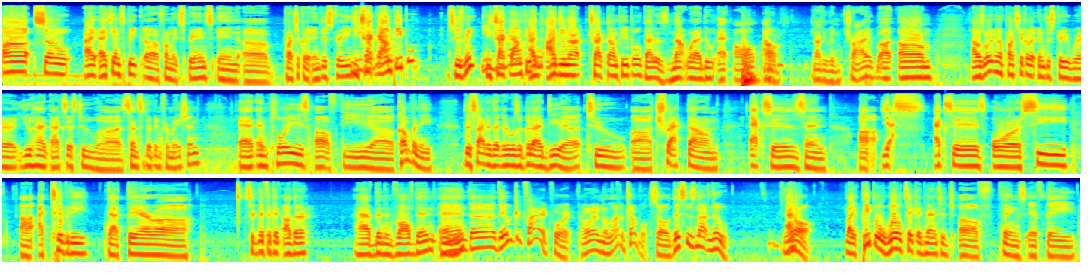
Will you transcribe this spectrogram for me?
Uh, so I, I can speak uh, from experience in a particular industry. You, You track down that? people? Excuse me. You, did track down people? I, I do not track down people. That is not what I do at all. I would not even try. But um, I was working in a particular industry where you had access to uh, sensitive information, and employees of the uh, company decided that it was a good idea to uh, track down exes and uh, yes, exes or see uh, activity that their uh, significant other have been involved in, and uh, they would get fired for it or in a lot of trouble. So this is not new at all. Like people will take advantage of things if they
